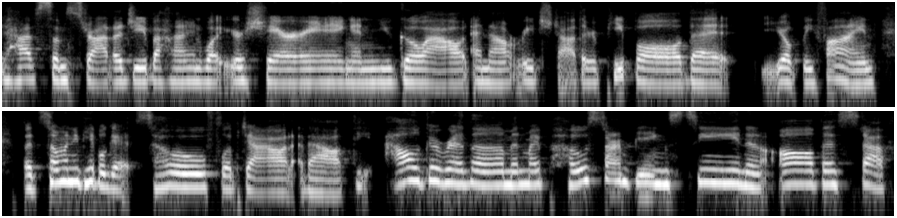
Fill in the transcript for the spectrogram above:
have some strategy behind what you're sharing and you go out and outreach to other people that you'll be fine. But so many people get so flipped out about the algorithm and my posts aren't being seen and all this stuff.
